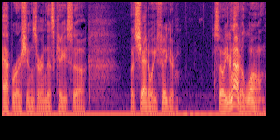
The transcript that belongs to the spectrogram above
Apparitions, or in this case, uh, a shadowy figure. So you're not alone.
